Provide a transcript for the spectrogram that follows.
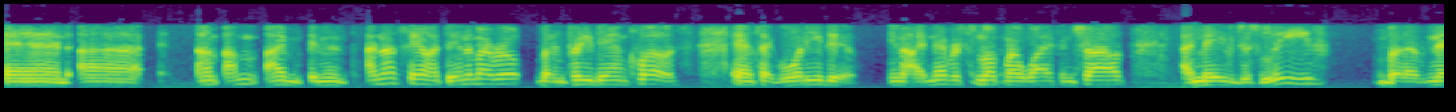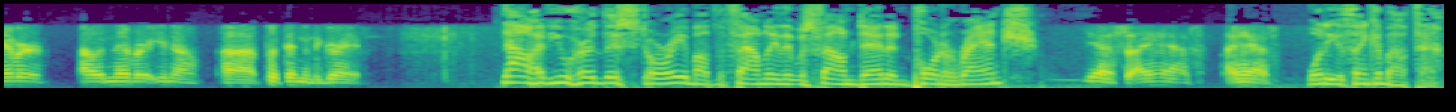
and uh, I'm I'm I'm I'm not saying I'm at the end of my rope, but I'm pretty damn close. And it's like, what do you do? You know, I'd never smoke my wife and child. I may just leave, but I've never I would never you know uh, put them in the grave. Now, have you heard this story about the family that was found dead in Porter Ranch? Yes, I have. I have. What do you think about them?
